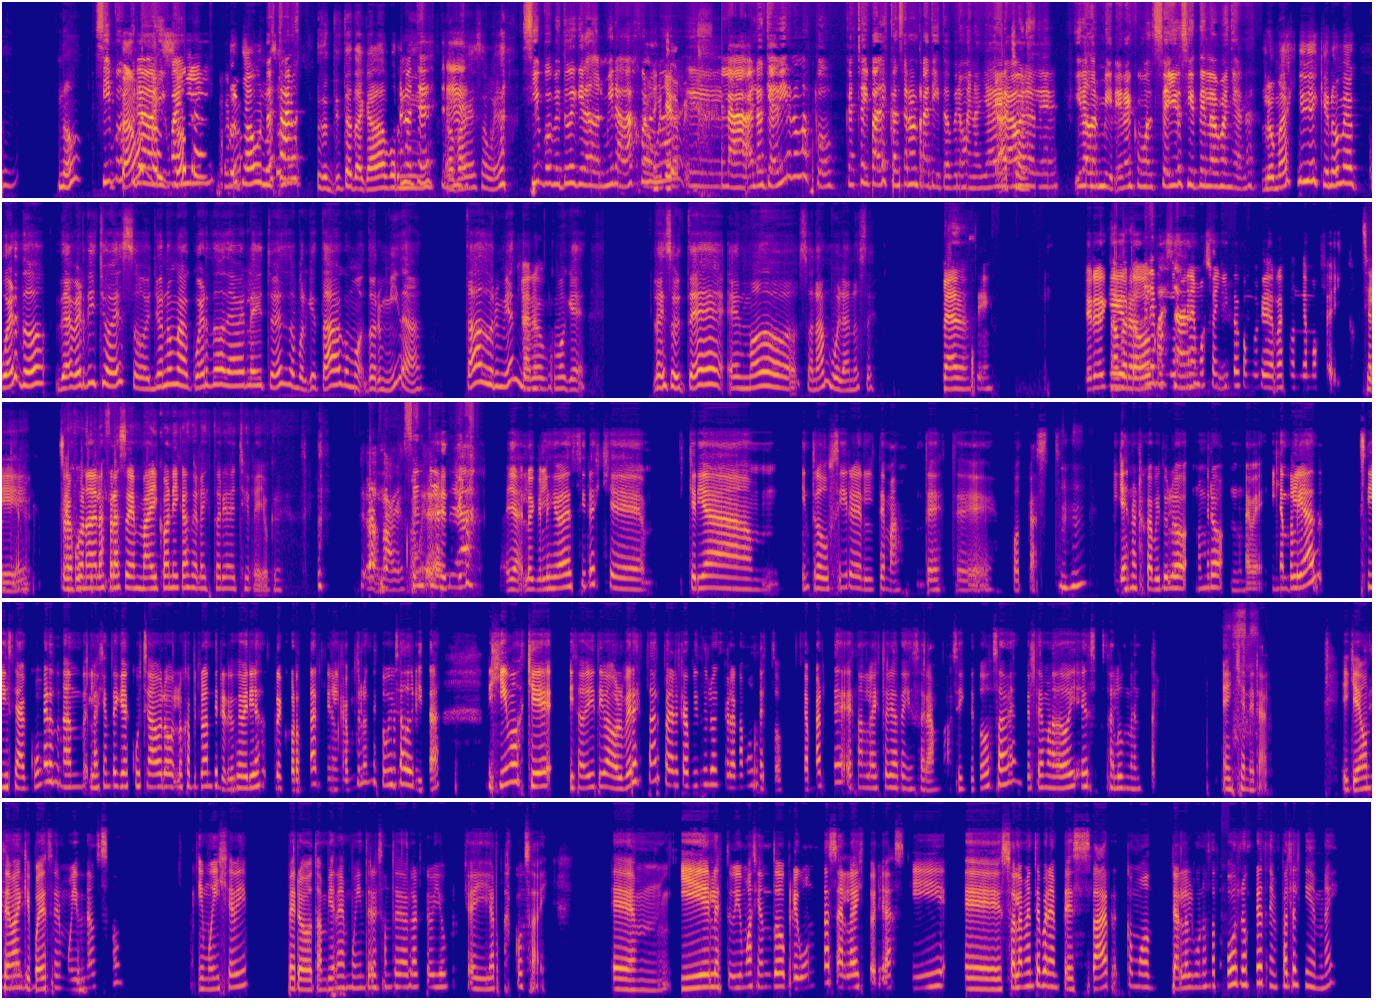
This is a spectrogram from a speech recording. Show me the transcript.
¿No? Sí, pues, pero igual. ¿No No estaban? ¿Te sentiste atacada por No mí? Apaga esa weá. Sí, pues me tuve que ir a dormir abajo No, nomás, eh, la- a lo que había nomás, pues, ¿cachai? Para descansar un ratito, pero bueno, ya era hora de ir a dormir, era como 6 o 7 de la mañana. Lo más heavy es que no me acuerdo de haber dicho eso. Yo no me acuerdo de haberle dicho eso porque estaba como dormida. Estaba durmiendo. Claro. Como que la insulté en modo sonámbula, no sé. Claro. Sí. Creo que No, pero- todos cuando tenemos sueñito como que respondemos feito. Sí. Pero fue una de las frases más icónicas de la historia de Chile, yo creo. Ah, Ya, lo que les iba a decir es que quería mm, introducir el tema de este podcast, Ujú. y que es nuestro capítulo número 9. Y en realidad, si se acuerdan, la gente que ha escuchado lo- los capítulos anteriores debería recordar que en el capítulo en que estuvo Isadorita, dijimos que Isadorita iba a volver a estar para el capítulo en que hablamos de esto. Y aparte están las historias de Instagram, así que todos saben que el tema de hoy es salud mental en general. Y que es un tema que puede ser muy denso y muy heavy, pero también es muy interesante de hablar, creo yo, porque hay hartas cosas ahí. Em, y le estuvimos haciendo preguntas en las historias y eh, solamente para empezar, como darle algunos datos. Oh, no, espérate, me falta el TMI.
